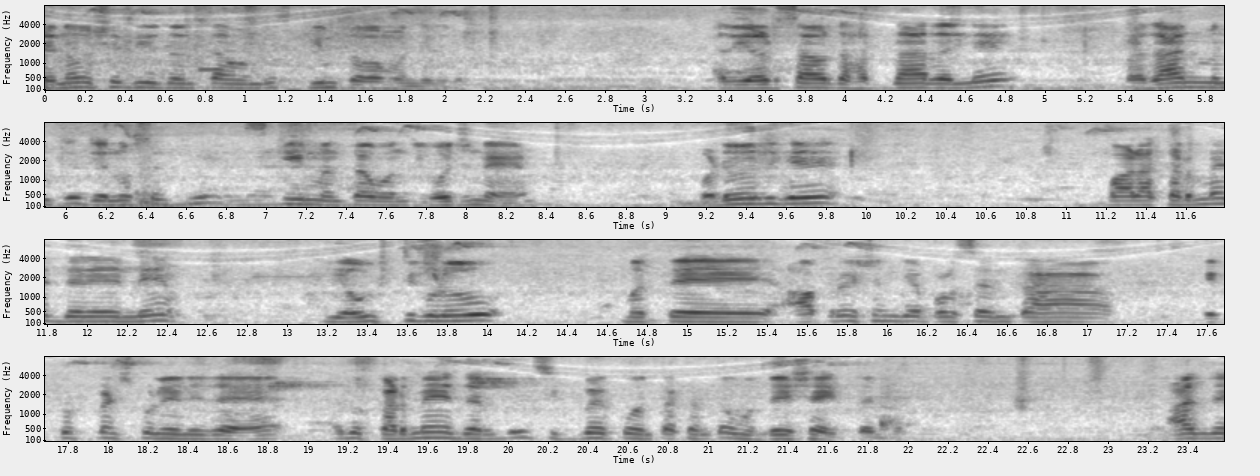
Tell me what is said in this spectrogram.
ಜನೌಷಧಿದಂಥ ಒಂದು ಸ್ಕೀಮ್ ತೊಗೊಂಬಂದಿದ್ರು. ಅದು ಎರಡು ಸಾವಿರದ ಹದಿನಾರರಲ್ಲಿ ಪ್ರಧಾನಮಂತ್ರಿ ಜನೌಷಧಿ ಸ್ಕೀಮ್ ಅಂತ ಒಂದು ಯೋಜನೆ ಬಡವರಿಗೆ ಭಾಳ ಕಡಿಮೆ ದೆಲೆಯಲ್ಲಿ ಈ ಔಷಧಿಗಳು ಮತ್ತು ಆಪ್ರೇಷನ್ಗೆ ಎಕ್ವಿಪ್ಮೆಂಟ್ಸ್ಗಳು ಏನಿದೆ, ಅದು ಕಡಿಮೆ ದರದಲ್ಲಿ ಸಿಗಬೇಕು ಅಂತಕ್ಕಂಥ ಉದ್ದೇಶ ಇತ್ತಲ್ಲಿ. ಆದರೆ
